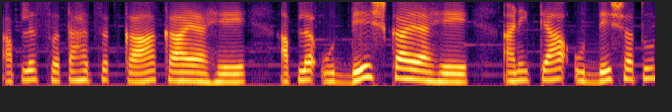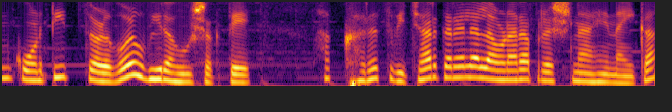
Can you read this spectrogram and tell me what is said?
आपलं स्वतःचं का काय आहे आपला उद्देश काय आहे आणि त्या उद्देशातून कोणती चळवळ उभी राहू शकते हा खरंच विचार करायला लावणारा प्रश्न आहे नाही का?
